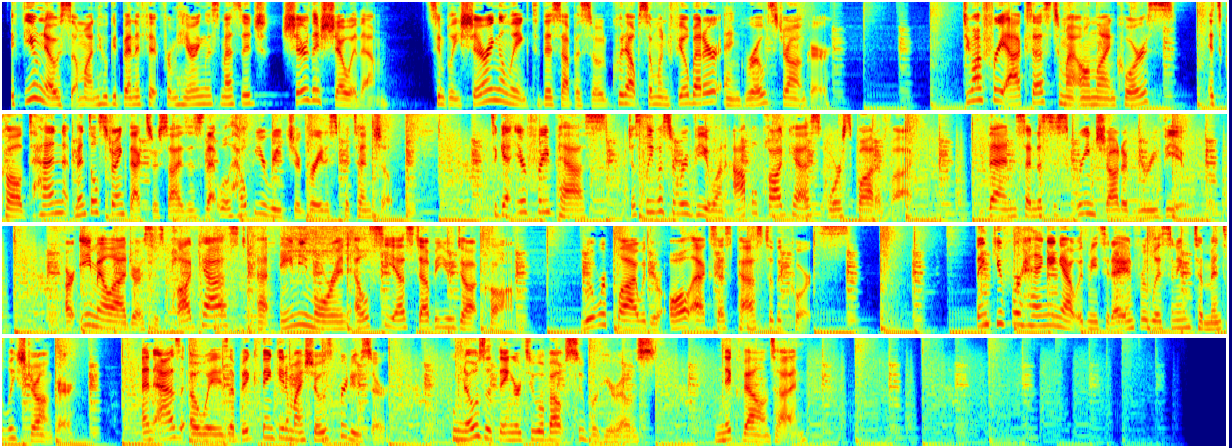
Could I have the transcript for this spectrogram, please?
If you know someone who could benefit from hearing this message, share this show with them. Simply sharing a link to this episode could help someone feel better and grow stronger. Do you want free access to my online course? It's called 10 Mental Strength Exercises that will help you reach your greatest potential. To get your free pass, just leave us a review on Apple Podcasts or Spotify. Then send us a screenshot of your review. Our email address is podcast at amymorinlcsw.com. We'll reply with your all access pass to the course. Thank you for hanging out with me today and for listening to Mentally Stronger. And as always, a big thank you to my show's producer, who knows a thing or two about superheroes, Nick Valentine.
